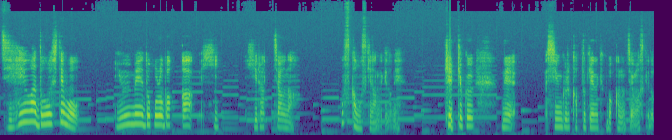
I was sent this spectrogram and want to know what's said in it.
事変はどうしても有名どころばっかひ、拾っちゃうな。オスカも好きなんだけどね。結局、ね、シングルカット系の曲ばっかになっちゃいますけど。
